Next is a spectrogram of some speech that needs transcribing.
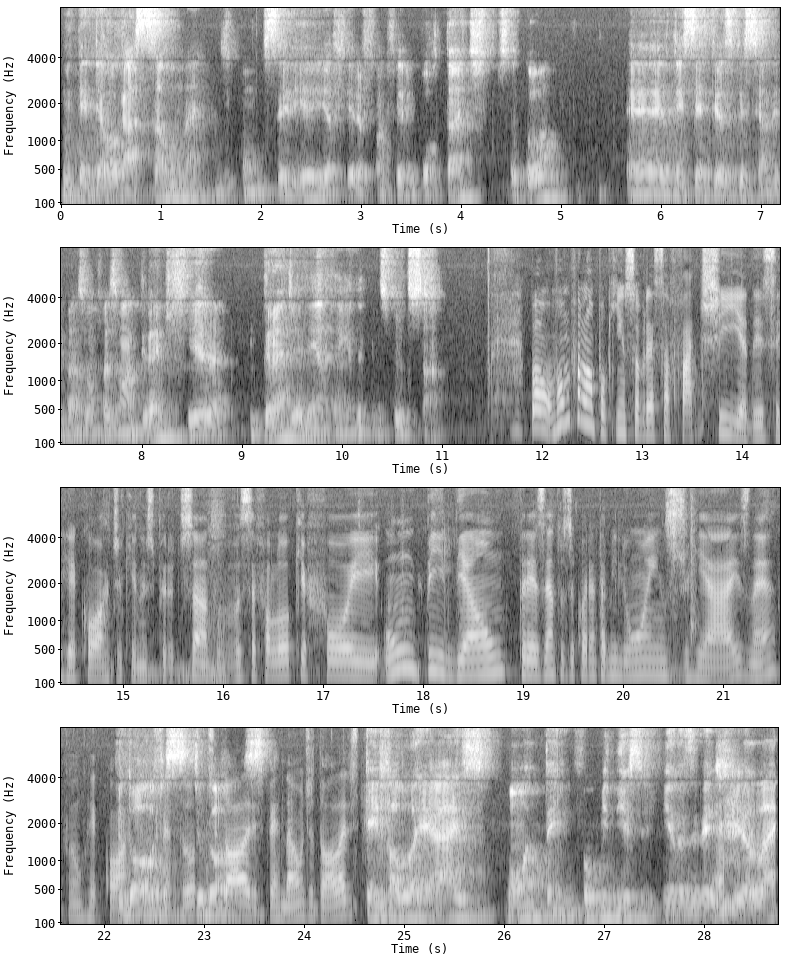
muita interrogação, né, de como seria, e a feira foi uma feira importante para o setor. É, eu tenho certeza que esse ano nós vamos fazer uma grande feira, um grande evento ainda aqui no Espírito Santo. Bom, vamos falar um pouquinho sobre essa fatia desse recorde aqui no Espírito Santo. Você falou que foi 1 bilhão 340 milhões de reais, né? Foi um recorde. De dólares. Setor, de, de dólares. dólares. perdão, de dólares. Quem falou reais ontem foi o ministro de Minas e Energia lá.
